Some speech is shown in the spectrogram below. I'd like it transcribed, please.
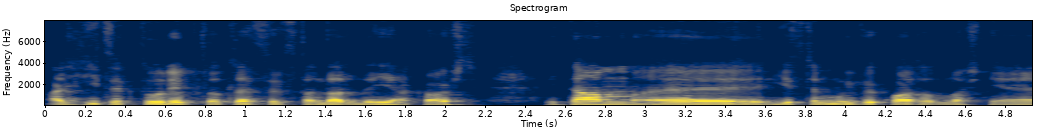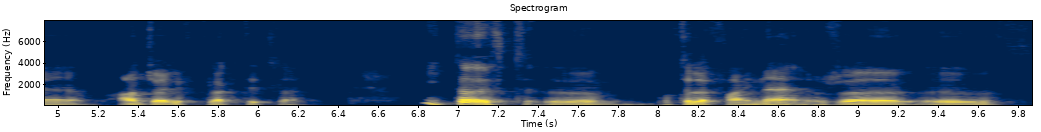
architektury, protlefy, standardy i jakość. I tam e, jest ten mój wykład odnośnie Agile w praktyce. I to jest e, o tyle fajne, że e,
